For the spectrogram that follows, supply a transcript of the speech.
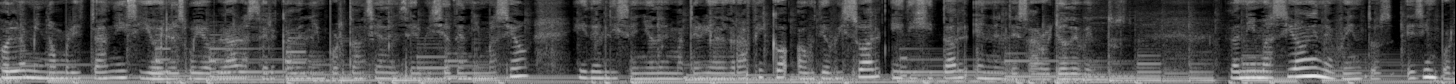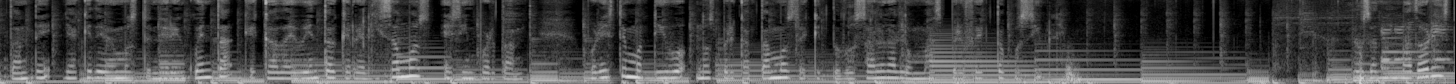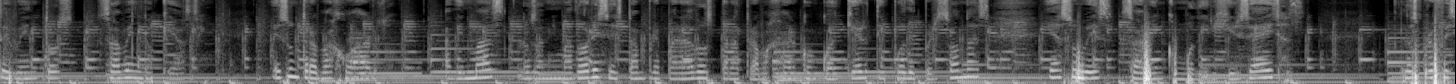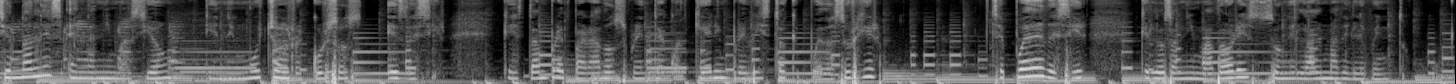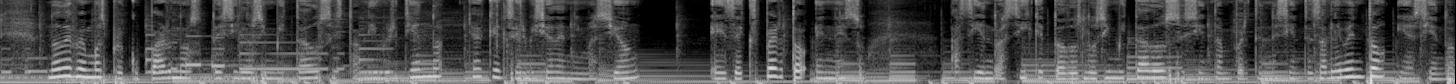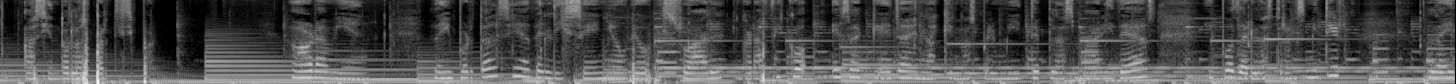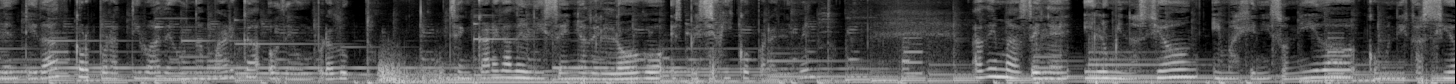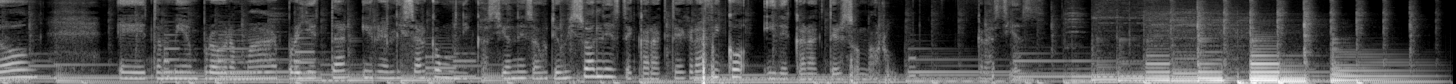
Aranis y hoy les voy a hablar acerca de la importancia del servicio de animación y del diseño del material gráfico, audiovisual y digital en el desarrollo de eventos. La animación en eventos es importante ya que debemos tener en cuenta que cada evento que realizamos es importante. Por este motivo nos percatamos de que todo salga lo más perfecto posible. Los animadores de eventos saben lo que hacen. Es un trabajo arduo. Además, los animadores están preparados para trabajar con cualquier tipo de personas y a su vez saben cómo dirigirse a ellas. Los profesionales en la animación tienen muchos recursos, es decir, que están preparados frente a cualquier imprevisto que pueda surgir. Se puede decir que los animadores son el alma del evento. No debemos preocuparnos de si los invitados se están divirtiendo, ya que el servicio de animación es experto en eso, haciendo así que todos los invitados se sientan pertenecientes al evento y haciendo, haciéndolos participar. Ahora bien, la importancia del diseño audiovisual gráfico es aquella en la que nos permite plasmar ideas y poderlas transmitir, la identidad corporativa de una marca o de un producto. Se encarga del diseño del logo específico para el evento, además de la iluminación, imagen y sonido, comunicación, eh, también programar, proyectar y realizar comunicaciones audiovisuales de carácter gráfico y de carácter sonoro. Gracias.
